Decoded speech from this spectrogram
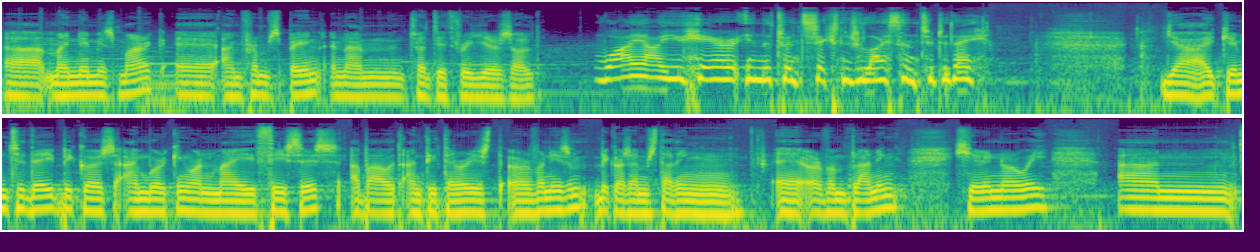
Uh, my name is Mark. Uh, I'm from Spain and I'm 23 years old. Why are you here in the 22nd July Center today? Yeah, I came today because I'm working on my thesis about anti terrorist urbanism because I'm studying uh, urban planning here in Norway. And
